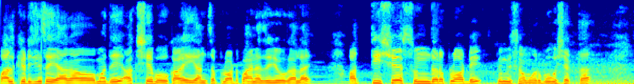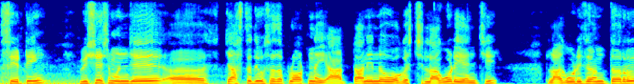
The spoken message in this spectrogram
पालखेडजीचं या गावामध्ये अक्षय भोकाळे यांचा प्लॉट पाहण्याचा योग आला आहे अतिशय सुंदर प्लॉट आहे तुम्ही समोर बघू शकता. सेटिंग विशेष म्हणजे जास्त दिवसाचा प्लॉट नाही आठ आणि नऊ ऑगस्टची लागवड आहे यांची. लागवडीचं अंतर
